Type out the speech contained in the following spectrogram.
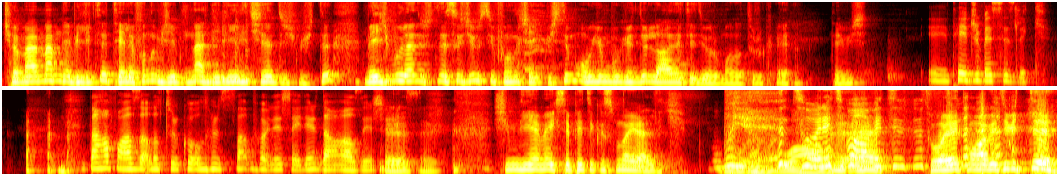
Çömelmemle birlikte telefonum cebimden deliğin içine düşmüştü. Mecburen üstüne sıçıp sifonu çekmiştim. O gün bugündür lanet ediyorum Alaturka'ya demiş. Ee, tecrübesizlik. daha fazla Alaturka olursa böyle şeyleri daha az yaşarız. Evet, evet. Şimdi yemek sepeti kısmına geldik. Bu tuvalet Evet. muhabbetiniz. Tuvalet muhabbeti bitti.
